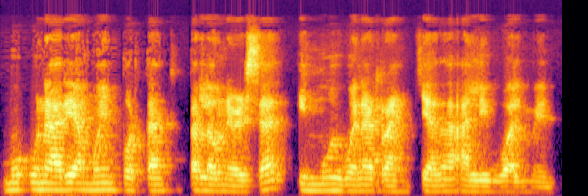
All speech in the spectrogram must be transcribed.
un área muy importante para la universidad y muy buena ranqueada al igualmente.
